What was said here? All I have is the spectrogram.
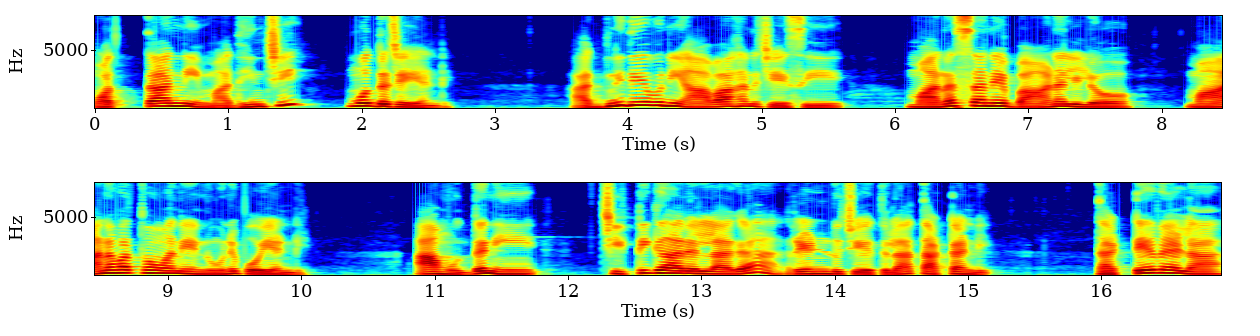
మొత్తాన్ని మధించి ముద్ద చేయండి. అగ్నిదేవుని ఆవాహన చేసి మనస్సు అనే బాణలిలో మానవత్వం అనే నూనె పోయండి. ఆ ముద్దని చిట్టిగారెల్లాగా రెండు చేతులా తట్టండి. తట్టేవేళ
